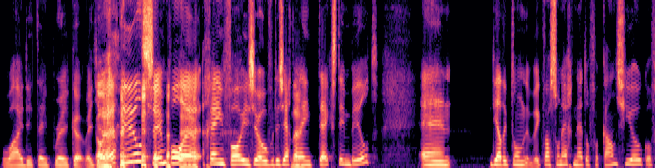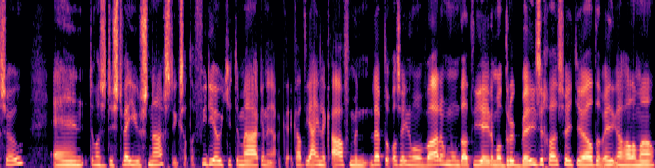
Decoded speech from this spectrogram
Why did they break up? Weet je, Oh, ja. echt heel simpel. Ja. eh, geen voice-over, dus echt Nee. alleen tekst in beeld. En die had ik toen, ik was toen echt net op vakantie ook of zo. En toen was het dus twee uur s'nachts. Ik zat een videootje te maken en ik, ik had die eindelijk af. Mijn laptop was helemaal warm omdat hij helemaal druk bezig was, weet je wel. Dat weet ik nog allemaal.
